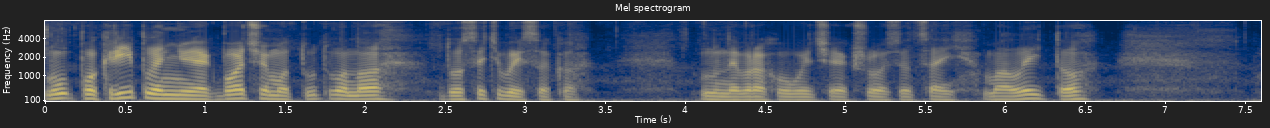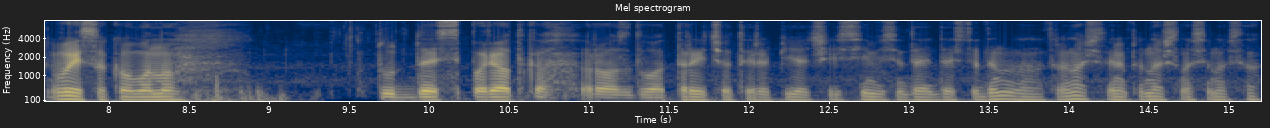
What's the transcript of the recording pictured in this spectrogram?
Ну, по кріпленню, як бачимо, тут вона досить високо. Ну, не враховуючи, якщо ось оцей малий, то високо воно. Тут десь порядка. Раз, два, три, чотири, п'ять, шість, сім, вісім, дев'ять, десять, один, тринадцять, чотирнадцять, п'ятнадцять, шістнадцять,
